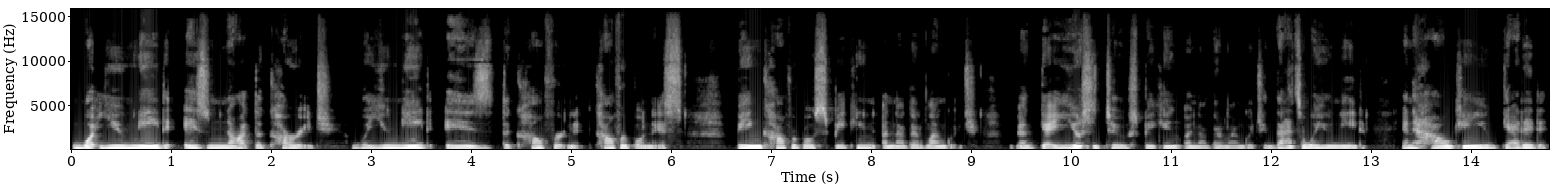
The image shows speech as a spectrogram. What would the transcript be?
what you need is not the courage what you need is the comfort comfortableness being comfortable speaking another language get used to speaking another language. That's what you need. And how can you get it?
